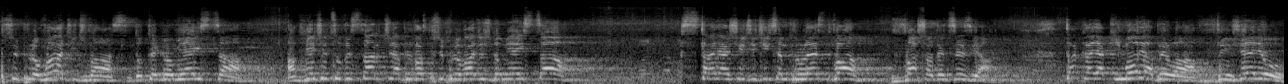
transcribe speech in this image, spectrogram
przyprowadzić was do tego miejsca. A wiecie, co wystarczy, aby was przyprowadzić do miejsca stania się dziedzicem królestwa? Wasza decyzja. Taka jak i moja była w więzieniu.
